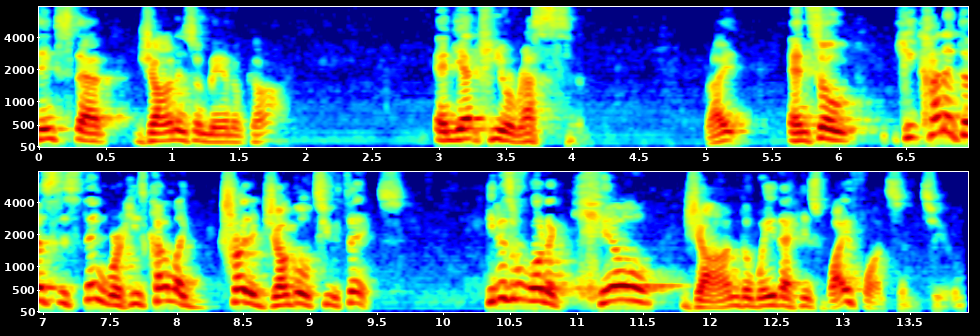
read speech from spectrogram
thinks that John is a man of God. And yet he arrests him, right? And so he kind of does this thing where he's kind of like trying to juggle two things. He doesn't want to kill John the way that his wife wants him to,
